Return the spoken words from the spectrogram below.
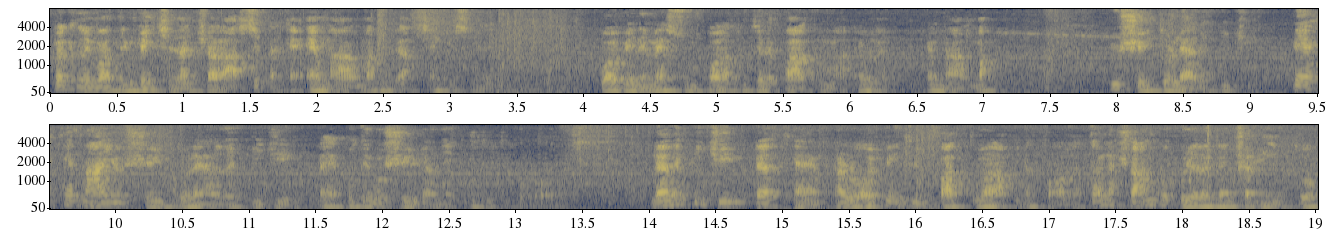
quanto riguarda invece il lancialassi, perché è un'arma, grazie anche se poi viene messo un po' da tutte le parti, ma è, un'arma. Ho scelto le RPG. Perché mai ho scelto le RPG? Perché potevo sceglierne di tutti i colori. Le RPG perché? Allora, penso infatti una rapida cosa. Tralasciando quella del lanciamento,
